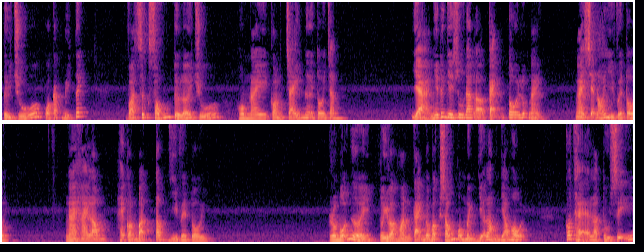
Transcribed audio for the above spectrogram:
từ Chúa qua các bí tích và sức sống từ lời Chúa hôm nay còn cháy nơi tôi chăng? Giả như Đức Giêsu đang ở cạnh tôi lúc này, Ngài sẽ nói gì với tôi? Ngài hài lòng hay còn bận tâm gì về tôi? Rồi mỗi người tùy vào hoàn cảnh và bậc sống của mình giữa lòng giáo hội, có thể là tu sĩ,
